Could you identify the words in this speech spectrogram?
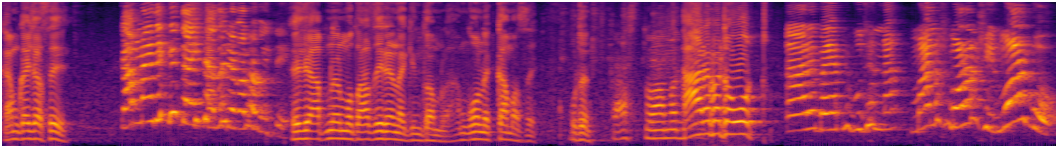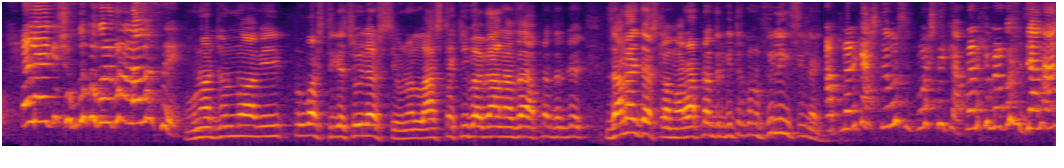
কাম কাজ আছে? কাম নাই দেখে তাই সাজারে কথা কইতে। এই যে আপনার মতো হাজিরা না কিন্তু আমরা আমাকে অনেক কাম আছে। ওঠেন কাজ তো আমাদের আরে বেটা ওঠ। আরে ভাই আপনি বুঝেন না মানুষ মরণশীল মরবো। এলে কি সুখ দুঃখ করে কোনো লাভ আছে? ওনার জন্য আমি প্রবাস থেকে চলে আসছি ওনার লাশটা কীভাবে আনা যায় আপনাদেরকে জানাইতে আসলাম আর আপনাদের ভিতরে কোনো ফিলিংসই নাই। আপনার কি আসতে বলছি প্রশ্ন থেকে? আপনার কি আমার কাছে জানান।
